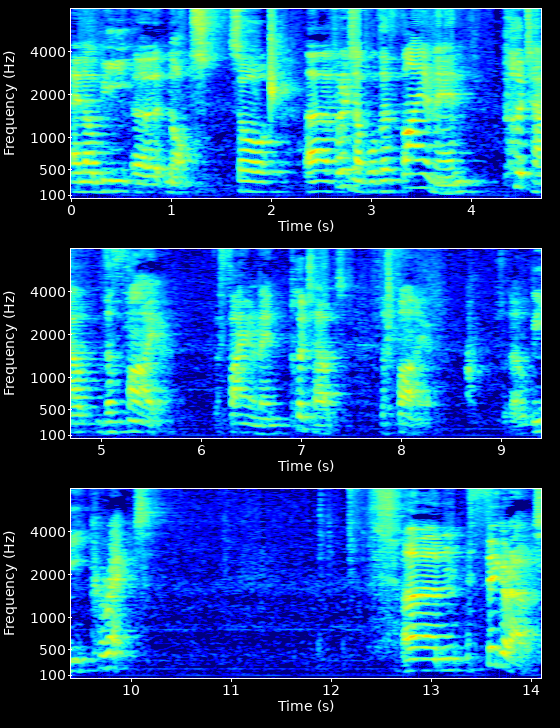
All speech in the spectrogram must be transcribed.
and I'll be uh, not. So, uh, for example, the fireman put out the fire. The fireman put out the fire. That'll be correct. Um, figure out.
